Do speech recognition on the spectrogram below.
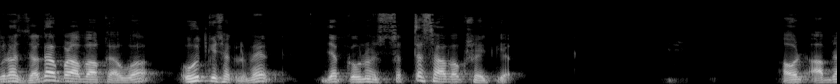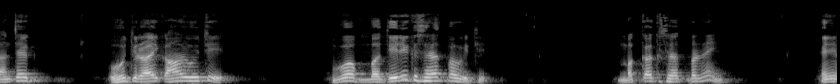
گنا زیادہ بڑا واقعہ ہوا عہد کی شکل میں جبکہ انہوں نے ستر صحابہ کو شہید کیا اور آپ جانتے ہیں عہد کی لڑائی کہاں ہوئی تھی وہ مدیری کی سرحد پر ہوئی تھی مکہ کی سرحد پر نہیں یعنی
